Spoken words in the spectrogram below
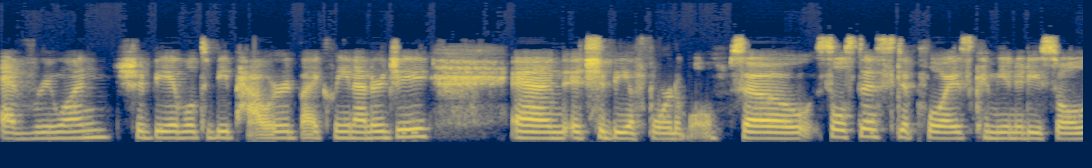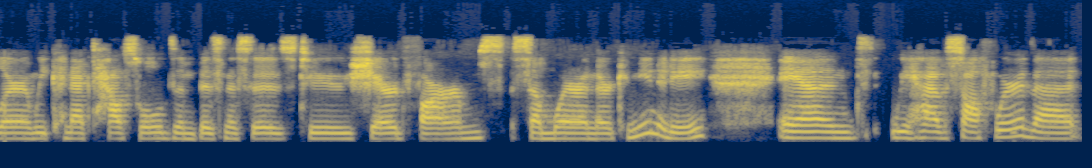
everyone should be able to be powered by clean energy and it should be affordable. So, Solstice deploys community solar and we connect households and businesses to shared farms somewhere in their community. And we have software that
